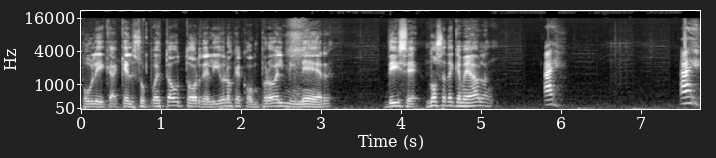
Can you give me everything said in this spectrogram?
publica que el supuesto autor del libro que compró el Miner dice, no sé de qué me hablan. Ay. Ay.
